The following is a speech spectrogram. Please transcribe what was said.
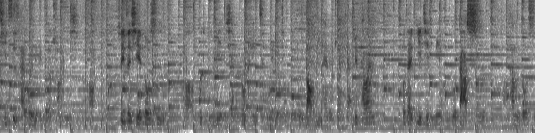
其次才会有一个叫创意型的哈，所以这些都是呃不同的面向，都可以成为一种独到厉害的所以台湾或在业界里面有很多大师啊。他们都是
